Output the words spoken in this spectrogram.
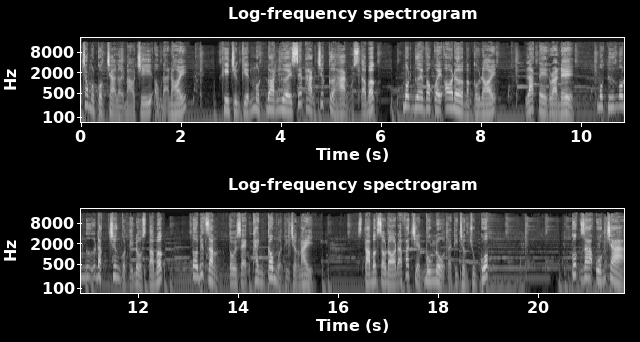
trong một cuộc trả lời báo chí ông đã nói khi chứng kiến một đoàn người xếp hàng trước cửa hàng của Starbucks, một người vào quầy order bằng câu nói Latte Grande, một thứ ngôn ngữ đặc trưng của tín đồ Starbucks. Tôi biết rằng tôi sẽ thành công ở thị trường này. Starbucks sau đó đã phát triển bùng nổ tại thị trường Trung Quốc. Quốc gia uống trà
